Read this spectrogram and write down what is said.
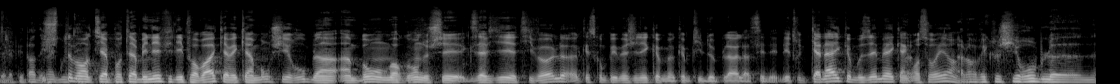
de la plupart des Justement, goûtés. tiens, pour terminer, Philippe Forbach, avec un bon chirouble, un, un bon morgon de chez Xavier Tivol, euh, qu'est-ce qu'on peut imaginer comme, comme type de plat là? C'est des, des trucs canailles comme vous aimez avec un grand sourire? Alors avec le chirouble euh,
